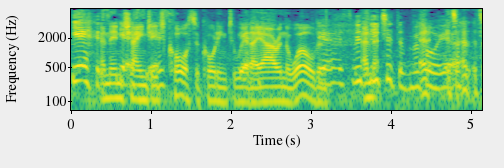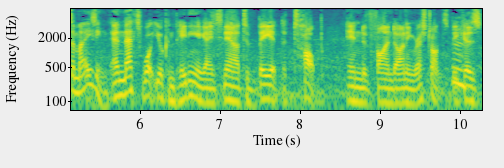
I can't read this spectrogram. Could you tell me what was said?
Yes, And then yes, change yes. each course according to where they are in the world. And, Yes, we've and featured them before, It's, yeah. it's amazing. And that's what you're competing against now to be at the top end of fine dining restaurants Hmm. because,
